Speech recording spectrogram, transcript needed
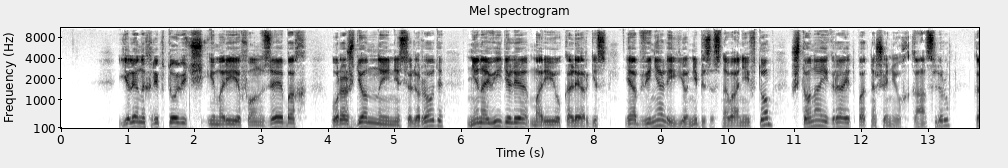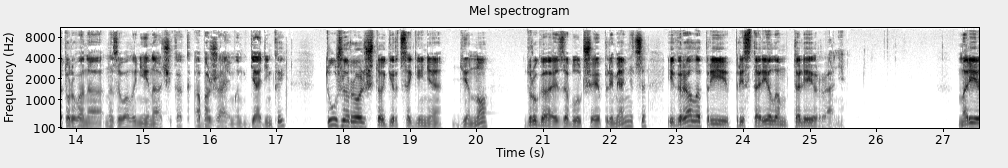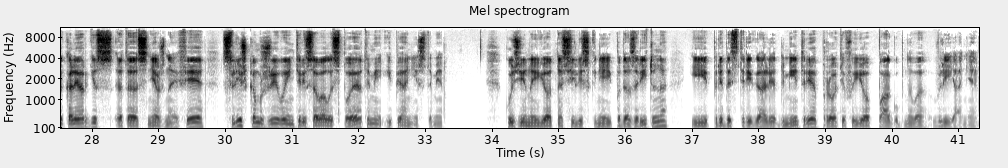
Елена Хребтович и Мария фон Зейбах, урожденные Нессельроды, ненавидели Марию Калергис и обвиняли ее не без оснований в том, что она играет по отношению к канцлеру, которого она называла не иначе, как обожаемым дяденькой, ту же роль, что герцогиня Дино, другая заблудшая племянница, играла при престарелом Талейране. Мария Калергис, эта снежная фея, слишком живо интересовалась поэтами и пианистами. Кузины ее относились к ней подозрительно и предостерегали Дмитрия против ее пагубного влияния.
